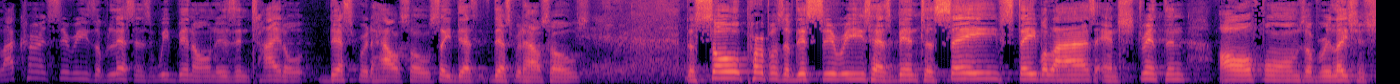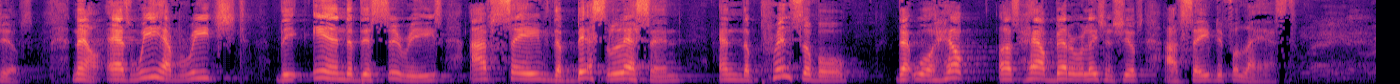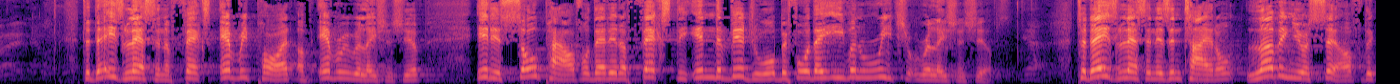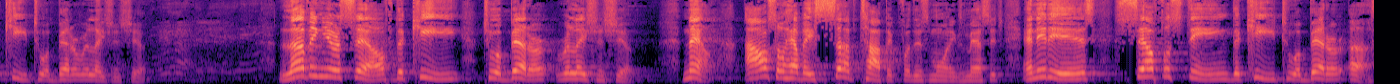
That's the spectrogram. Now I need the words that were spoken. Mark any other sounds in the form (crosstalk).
Well, our current series of lessons we've been on is entitled Desperate Households. Say des- Desperate Households. The sole purpose of this series has been to save, stabilize, and strengthen all forms of relationships. Now, as we have reached the end of this series, I've saved the best lesson and the principle that will help us have better relationships. I've saved it for last. Today's lesson affects every part of every relationship. It is so powerful that it affects the individual before they even reach relationships. Today's lesson is entitled Loving Yourself, the Key to a Better Relationship. Loving yourself, the key to a better relationship. Now, I also have a subtopic for this morning's message, and it is self esteem, the key to a better us.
